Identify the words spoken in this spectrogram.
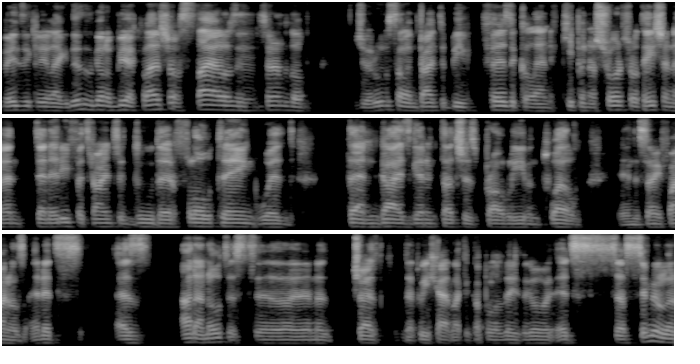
basically, like this is gonna be a clash of styles in terms of Jerusalem trying to be physical and keeping a short rotation, and Tenerife trying to do their flow thing with ten guys getting touches, probably even twelve in the semifinals. And it's as Anna noticed uh, in a chat that we had like a couple of days ago, it's a similar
